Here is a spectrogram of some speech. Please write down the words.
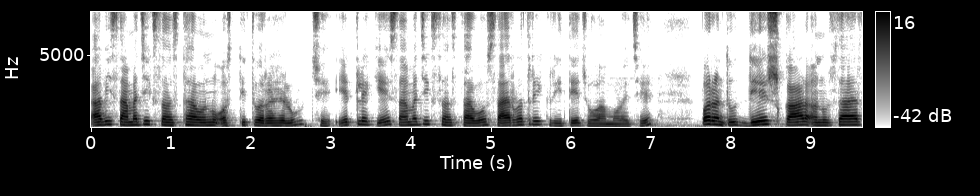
આવી સામાજિક સંસ્થાઓનું અસ્તિત્વ રહેલું છે. એટલે કે સામાજિક સંસ્થાઓ સાર્વત્રિક રીતે જોવા મળે છે. પરંતુ દેશ કાળ અનુસાર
